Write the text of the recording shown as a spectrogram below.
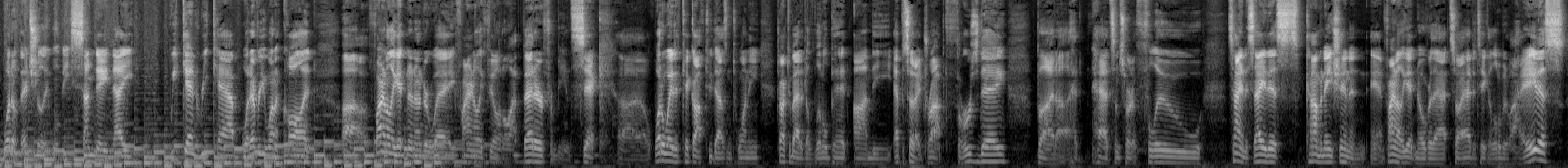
what eventually will be Sunday night weekend recap, whatever you want to call it. Uh, finally getting it underway. Finally feeling a lot better from being sick. Uh, what a way to kick off 2020. Talked about it a little bit on the episode I dropped Thursday, but uh, had had some sort of flu sinusitis combination and, and finally getting over that. So I had to take a little bit of a hiatus.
